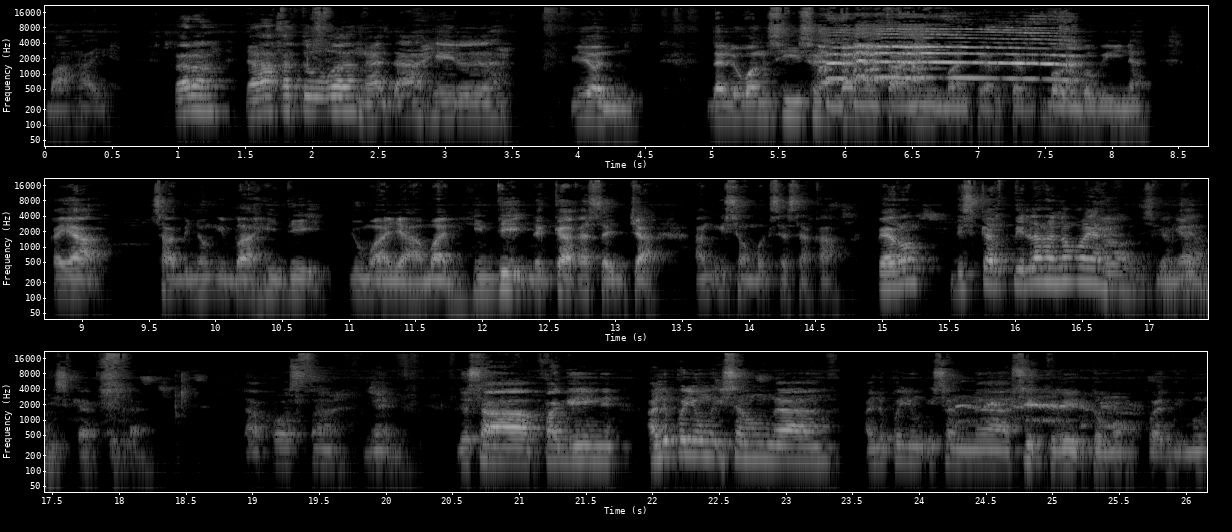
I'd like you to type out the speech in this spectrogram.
bahay. Pero nakakatuwa nga dahil yun, dalawang season lang ng taniman pero bawing-bawi na. Kaya sabi nung iba, hindi yumayaman, hindi nagkakasadya ang isang magsasaka. Pero diskarte lang ano kaya? Oo, diskarte Yan, lang. diskarte lang. Tapos, ah, yan. Doon sa paging, ano pa yung isang, ah, ano pa yung isang ah, sikreto mo? Pwede mo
